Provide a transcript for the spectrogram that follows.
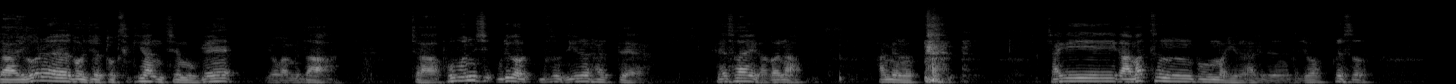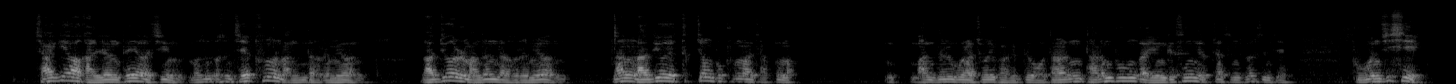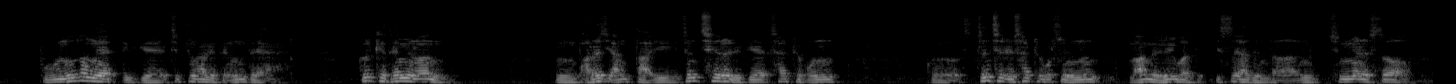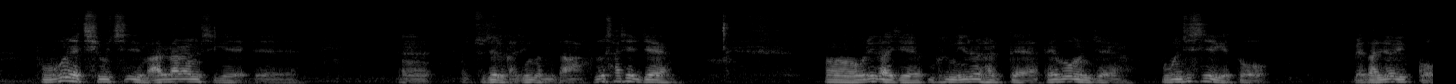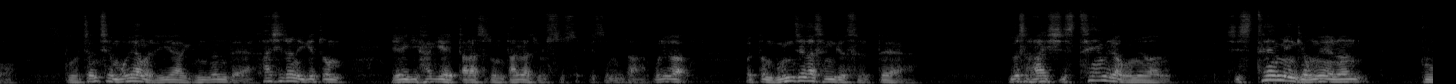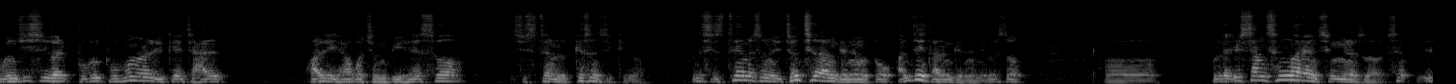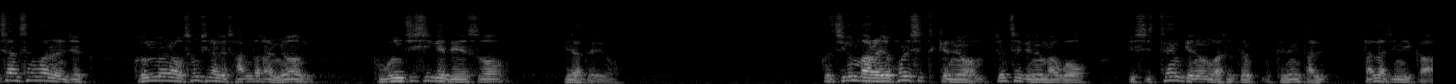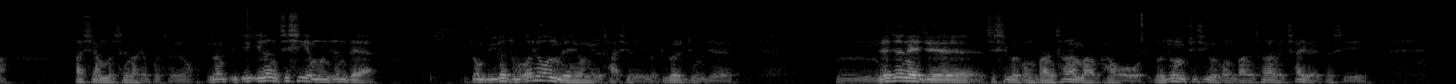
자, 이번에도 이제 또 특이한 제목의 요가입니다. 자, 부분식, 우리가 무슨 일을 할 때 회사에 가거나 하면은 자기가 맡은 부분만 일을 하게 되는 거죠. 그래서 자기와 관련되어진 무슨, 무슨 제품을 만든다 그러면 라디오를 만든다 그러면 나는 라디오의 특정 부품만 자꾸 막 만들거나 조립하게 되고 다른 다른 부분과 연계성이 없지 않습니까? 그래서 이제 부분 지식, 부분 노동에 이게 집중하게 되는데 그렇게 되면은 음, 바르지 않다. 이 전체를 이렇게 살펴보는 그 전체를 살펴볼 수 있는 마음의 여유가 있어야 된다는 측면에서 부분에 치우치지 말라라는 식의 에, 에, 주제를 가진 겁니다. 그리고 사실 이제 어, 우리가 이제 무슨 일을 할 때 대부분 이제 부분 지식에 또 매달려 있고 그 전체 모양을 이해하기 힘든데 사실은 이게 좀 얘기하기에 따라서 좀 달라질 수 있습니다. 우리가 어떤 문제가 생겼을 때 이것을 하나의 시스템이라고 보면 시스템인 경우에는 부분 지식을 부분 부분을 이렇게 잘 관리하고 정비해서 시스템을 개선시켜요. 근데 시스템에서는 이 전체라는 개념은 또 완전히 다른 개념이에요. 그래서 어 우리가 일상생활의 측면에서 생- 일상생활을 이제 건면하고 성실하게 산다라면 부분 지식에 대해서 해야 돼요. 그래서 지금 말하는 홀리스틱 개념, 전체 개념하고 이 시스템 개념을 갔을 때 개념이 달, 달라지니까 다시 한번 생각해 보세요. 이건 이- 이건 지식의 문제인데 좀 이건 좀 어려운 내용이에요, 사실은 이걸, 이걸 좀 이제 음, 예전에 이제 지식을 공부한 사람하고 요즘 지식을 공부하는 사람의 차이가 있듯이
